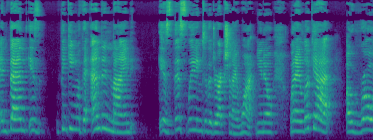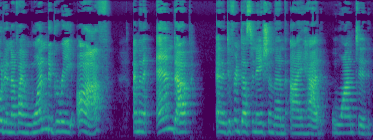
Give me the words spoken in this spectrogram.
and then is thinking with the end in mind is this leading to the direction I want? You know, when I look at a road and if I'm one degree off, I'm going to end up at a different destination than I had wanted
